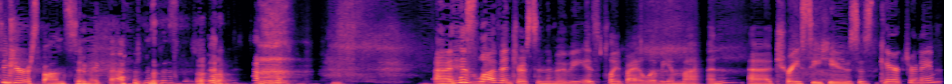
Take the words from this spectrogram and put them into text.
See your response to make that. uh, his love interest in the movie is played by Olivia Munn. Uh, Tracy Hughes is the character name.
